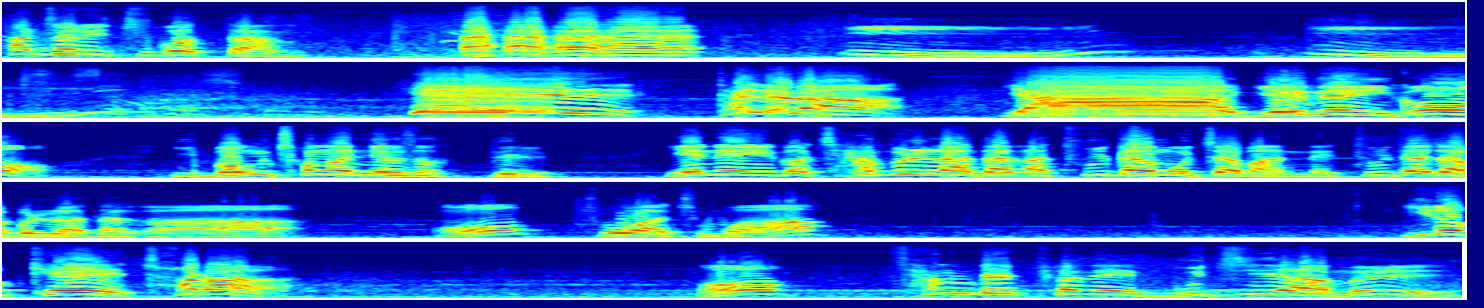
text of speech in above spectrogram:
한철이 죽었당. 힐! 달려라! 야, 얘네 이거 이 멍청한 녀석들. 얘네 이거 잡을라다가 둘 다 못 잡았네. 둘 다 잡을라다가. 어? 좋아, 좋아. 이렇게 쳐라. 어? 상대편의 무지함을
